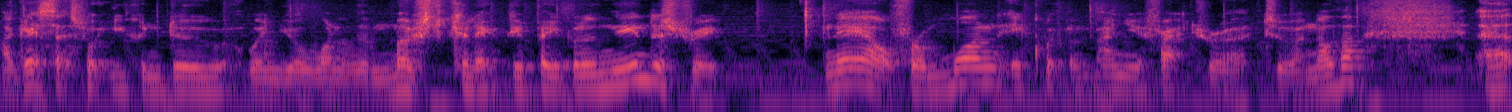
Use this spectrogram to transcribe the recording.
I guess that's what you can do when you're one of the most connected people in the industry. Now, from one equipment manufacturer to another, uh,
